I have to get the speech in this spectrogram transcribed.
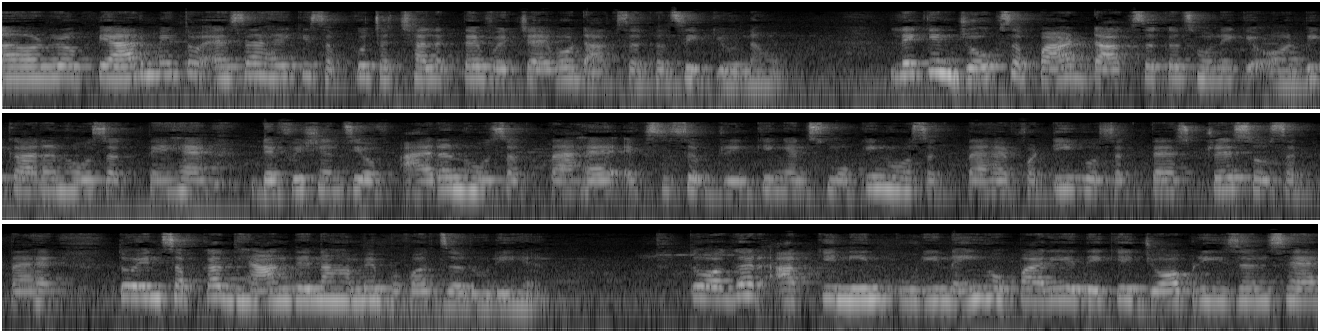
और प्यार में तो ऐसा है कि सब कुछ अच्छा लगता है फिर चाहे वो डार्क सर्कल से क्यों ना हो। लेकिन जोक्स अपार्ट डार्क सर्कल्स होने के और भी कारण हो सकते हैं। डेफिशिएंसी ऑफ़ आयरन हो सकता है एक्सेसिव ड्रिंकिंग एंड स्मोकिंग हो सकता है फटीक हो सकता है स्ट्रेस हो सकता है। तो इन सबका ध्यान देना हमें बहुत ज़रूरी है। तो अगर आपकी नींद पूरी नहीं हो पा रही है, देखिए जॉब रीजंस है,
